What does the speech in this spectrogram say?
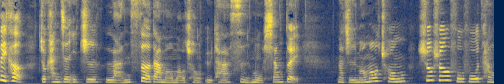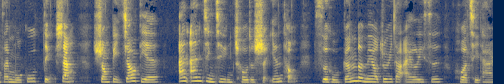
立刻就看见一只蓝色大毛毛虫与他四目相对。那只毛毛虫舒舒服服躺在蘑菇顶上，双臂交叠，安安静静抽着水烟筒。似乎根本没有注意到爱丽丝或其他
